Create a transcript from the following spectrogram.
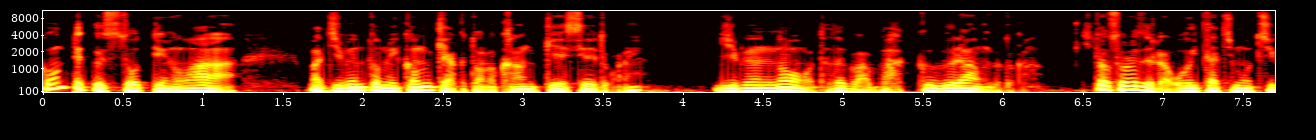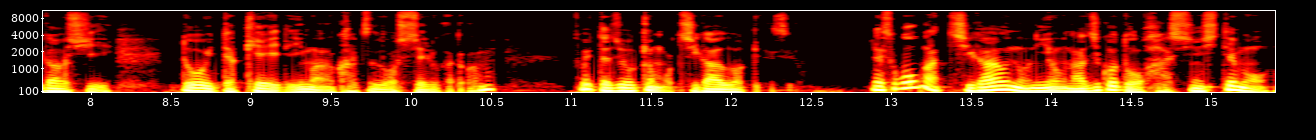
コンテクストっていうのは、まあ、自分と見込み客との関係性とかね、自分の例えばバックグラウンドとか、人それぞれ生い立ちも違うし、どういった経緯で今の活動をしているかとかね、そういった状況も違うわけですよ。で、そこが違うのに同じことを発信しても、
